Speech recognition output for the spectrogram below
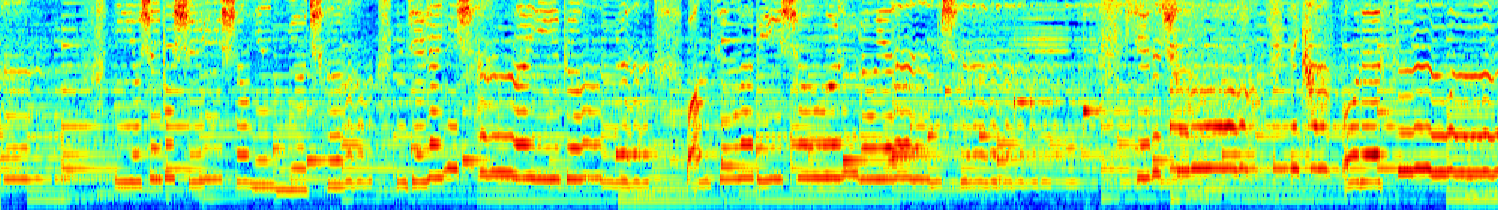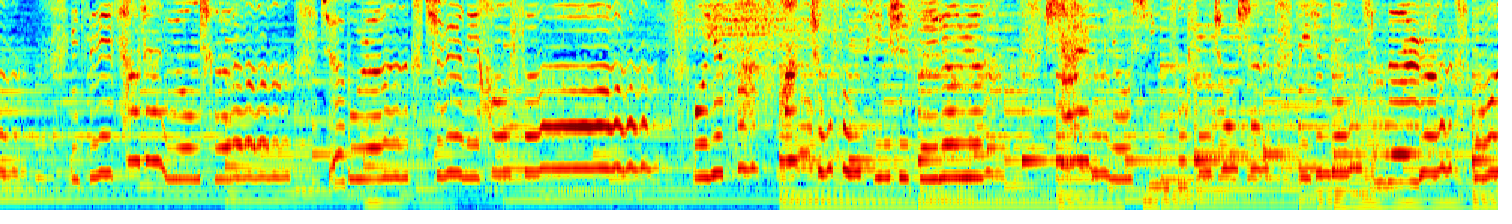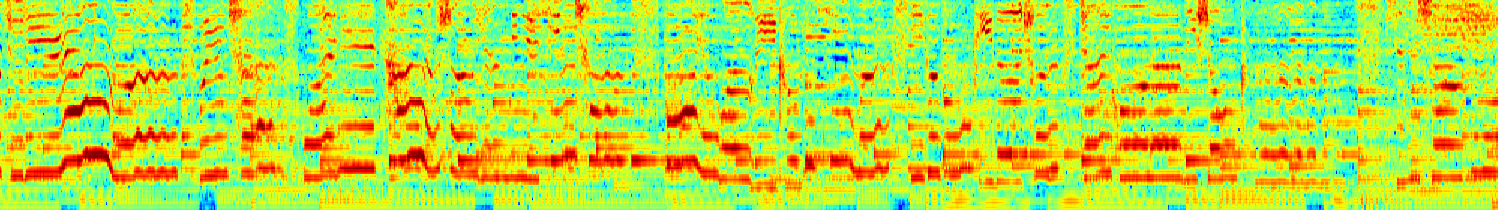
有谁不是少年热诚，孑然一身爱一个人，望尽了毕生却不忍斥你毫分。我也算万种风情是非良人，谁能有幸错付终身？最先动情的献上一吻。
